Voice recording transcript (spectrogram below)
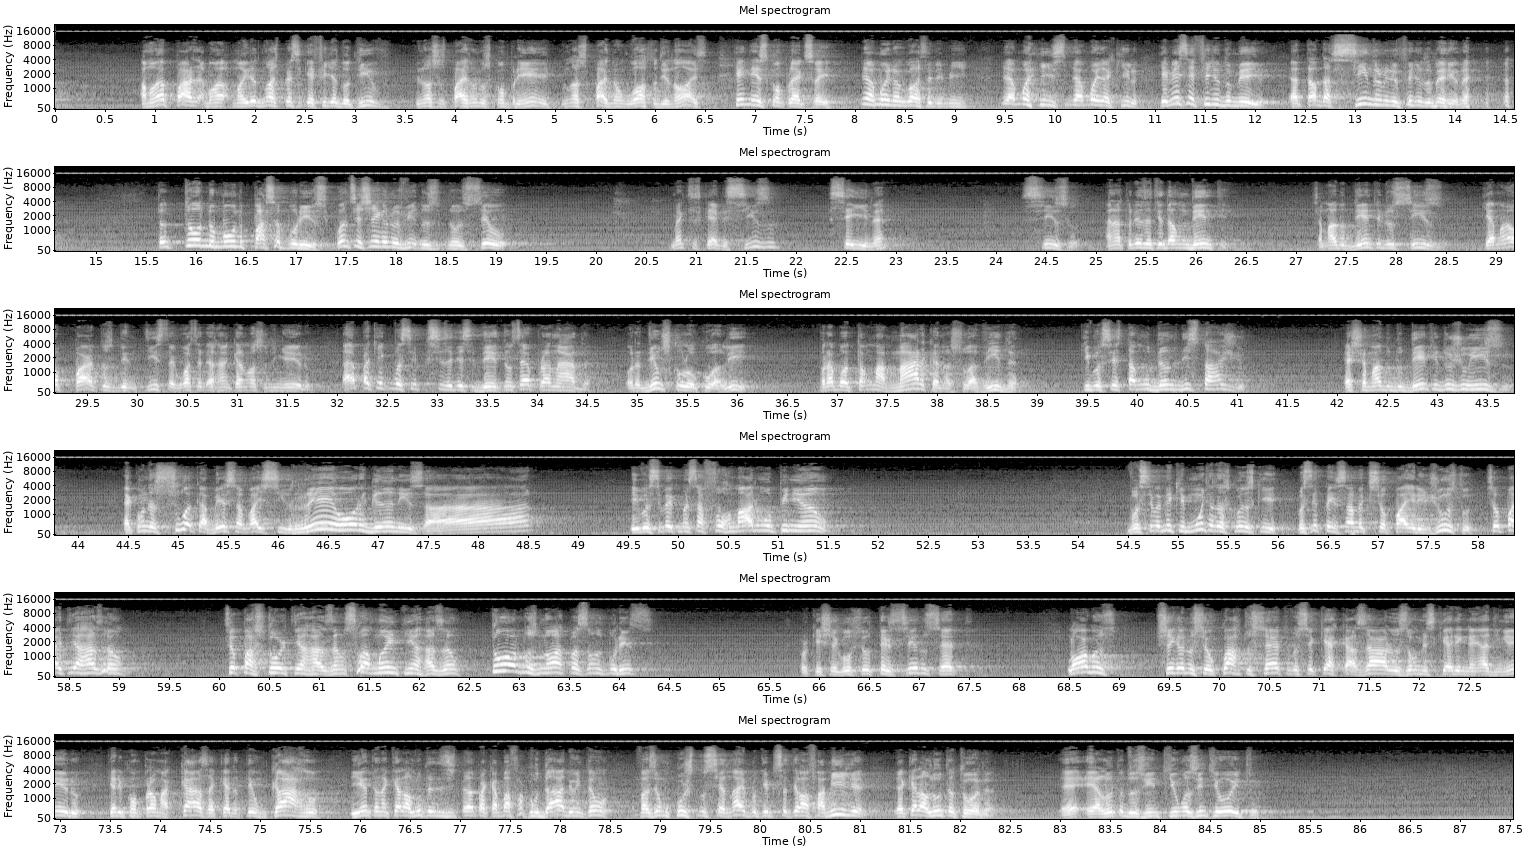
A maior parte, a maioria de nós pensa que é filho adotivo, que nossos pais não nos compreendem, que nossos pais não gostam de nós. Quem tem esse complexo aí? Minha mãe não gosta de mim. Minha mãe isso, minha mãe aquilo. Quer ver ser filho do meio? É a tal da síndrome do filho do meio, né? Então todo mundo passa por isso. Quando você chega no, no, no seu. Como é que se escreve? Siso? CI, né? Siso. A natureza te dá um dente, chamado dente do siso, que a maior parte dos dentistas gosta de arrancar nosso dinheiro. Ah, para que você precisa desse dente? Não serve para nada. Ora, Deus colocou ali para botar uma marca na sua vida que você está mudando de estágio. É chamado do dente do juízo. É quando a sua cabeça vai se reorganizar e você vai começar a formar uma opinião. Você vai ver que muitas das coisas que você pensava que seu pai era injusto, seu pai tinha razão. Seu pastor tinha razão, sua mãe tinha razão. Todos nós passamos por isso. Porque chegou o seu terceiro sete. Logo chega no seu quarto sete, você quer casar, os homens querem ganhar dinheiro, querem comprar uma casa, querem ter um carro, e entra naquela luta desesperada para acabar a faculdade, ou então fazer um curso no Senai, porque precisa ter uma família, e aquela luta toda. É, é a luta dos 21 aos 28.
